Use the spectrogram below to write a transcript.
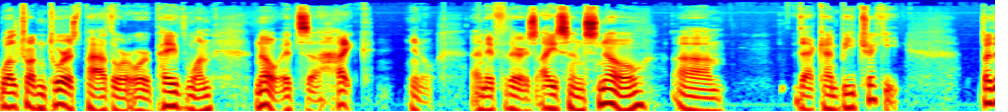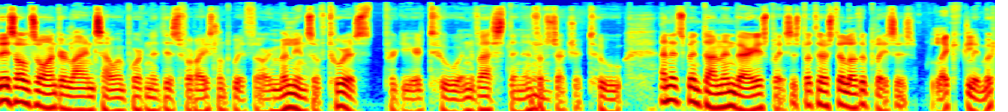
well-trodden tourist path or or paved one. No, it's a hike. You know, and if there's ice and snow, um, that can be tricky. But this also underlines how important it is for Iceland, with our millions of tourists per year, to invest in infrastructure. Mm. To, and it's been done in various places, but there are still other places like Glymur,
